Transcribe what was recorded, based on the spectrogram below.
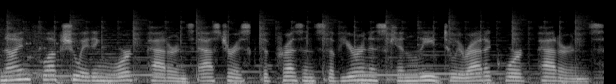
9. Fluctuating work patterns asterisk The presence of Uranus can lead to erratic work patterns.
